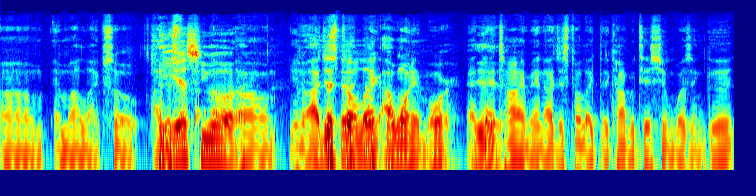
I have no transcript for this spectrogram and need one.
um, in my life, so I just, Yes, you are. Um, you know, I just felt like I wanted more at that time, and I just felt like the competition wasn't good,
